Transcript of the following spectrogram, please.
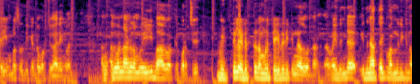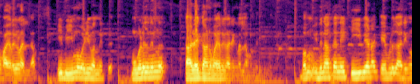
ചെയ്യുമ്പോൾ ശ്രദ്ധിക്കേണ്ട കുറച്ച് കാര്യങ്ങളുണ്ട്. അതുകൊണ്ടാണ് നമ്മൾ ഈ ഭാഗമൊക്കെ കുറച്ച് വിട്ടിലെടുത്ത് നമ്മൾ ചെയ്തിരിക്കുന്നത് അതുകൊണ്ടാണ്. കാരണം ഇതിന്റെ ഇതിനകത്തേക്ക് വന്നിരിക്കുന്ന വയറുകളെല്ലാം ഈ ബീം വഴി വന്നിട്ട് മുകളിൽ നിന്ന് താഴേക്കാണ് വയറ് കാര്യങ്ങളെല്ലാം വന്നിരിക്കുന്നത്. അപ്പം ഇതിനകത്ത് തന്നെ ഈ ടി വിയുടെ കേബിൾ കാര്യങ്ങൾ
